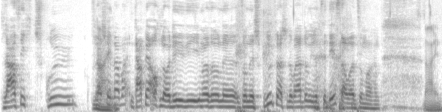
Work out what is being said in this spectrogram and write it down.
Klarsicht, Sprühflasche Nein. dabei? Gab ja auch Leute, die immer so eine, so eine Sprühflasche dabei hatten, um ihre CDs sauber zu machen. Nein.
